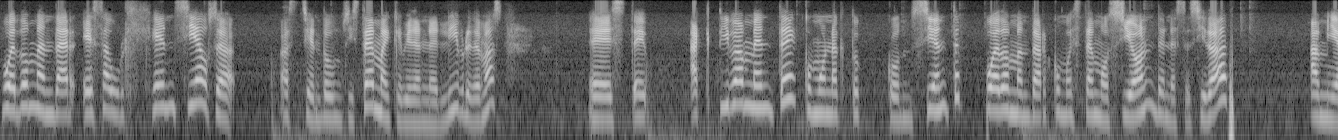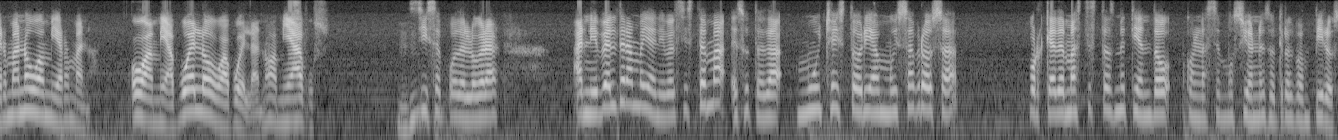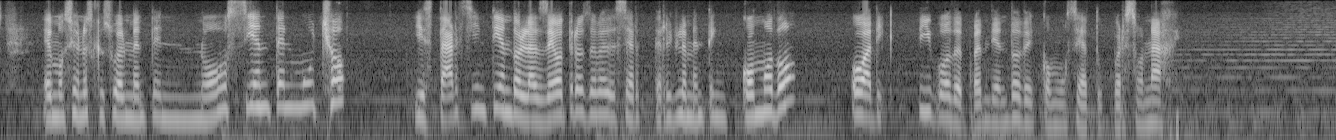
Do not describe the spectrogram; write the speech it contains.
Puedo mandar esa urgencia, o sea, haciendo un sistema y que viene en el libro y demás, este activamente como un acto consciente puedo mandar como esta emoción de necesidad a mi hermano o a mi hermana o a mi abuelo o abuela, ¿no? A mi abus. Sí se puede lograr a nivel drama y a nivel sistema, eso te da mucha historia muy sabrosa, porque además te estás metiendo con las emociones de otros vampiros, emociones que usualmente no sienten mucho, y estar sintiendo las de otros debe de ser terriblemente incómodo o adictivo dependiendo de cómo sea tu personaje.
